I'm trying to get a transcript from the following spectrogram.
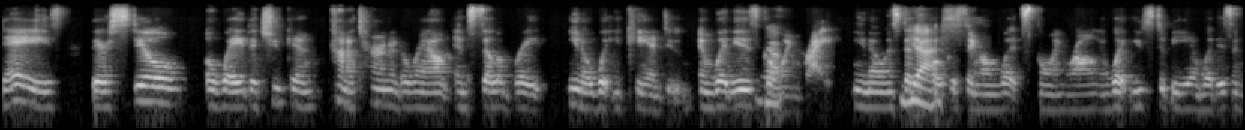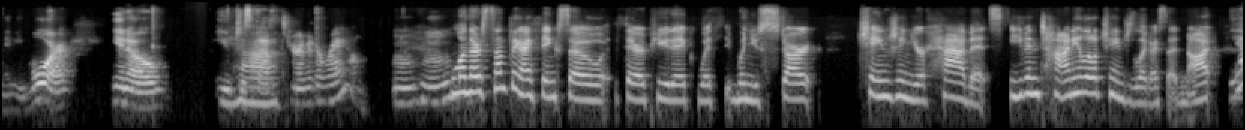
days, there's still a way that you can kind of turn it around and celebrate you know what you can do and what is going right you know instead yes. of focusing on what's going wrong and what used to be and what isn't anymore you know you yeah. just got to turn it around mm-hmm. well there's something i think so therapeutic with when you start changing your habits even tiny little changes like i said not yeah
